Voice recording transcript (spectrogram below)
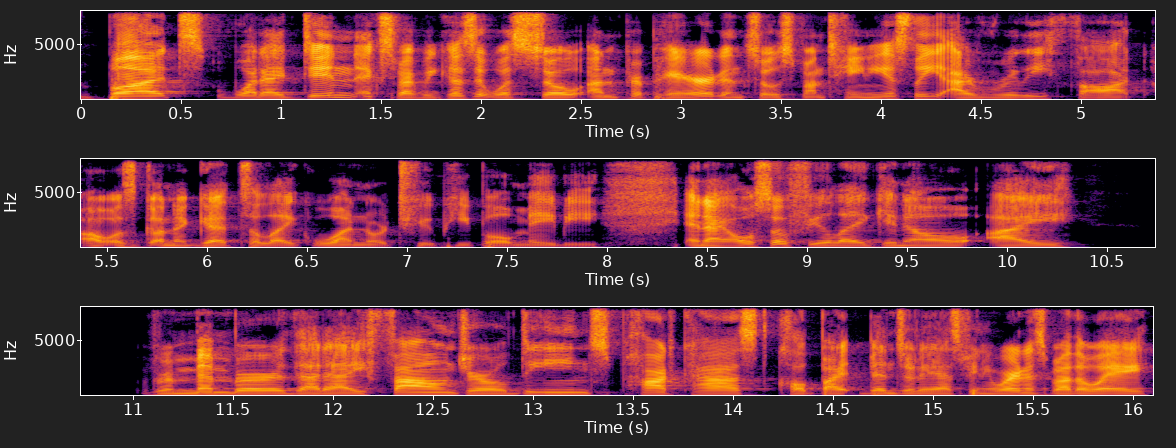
But what I didn't expect, because it was so unprepared and so spontaneously, I really thought I was going to get to like one or two people, maybe. And I also feel like, you know, I remember that I found Geraldine's podcast called Benzodiazepine Awareness, by the way.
